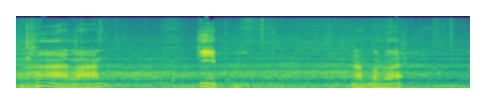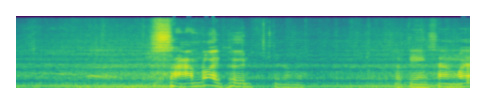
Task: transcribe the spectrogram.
15 ล้านกีบนับไปด้วย300พื้นพี่น้องเลยระเตียงสร้างไว้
